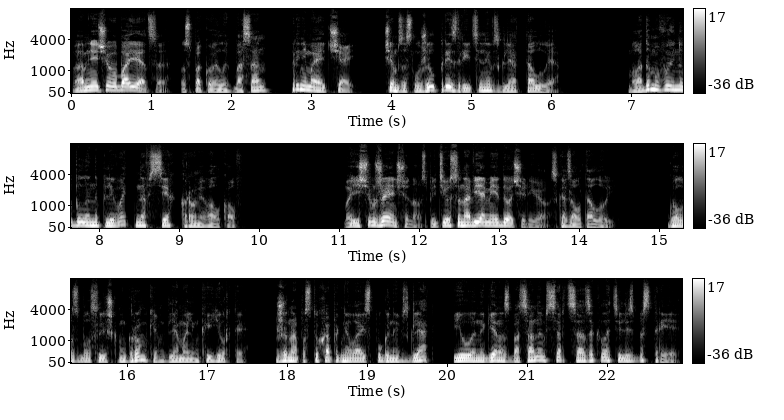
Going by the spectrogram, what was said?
«Вам нечего бояться», — успокоил их Басан, принимая чай, чем заслужил презрительный взгляд Талуя. Молодому воину было наплевать на всех, кроме волков. «Мы ищем женщину с пятью сыновьями и дочерью», — сказал Талуй. Голос был слишком громким для маленькой юрты. Жена пастуха подняла испуганный взгляд, и у Энегена с Басаном сердца заколотились быстрее.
